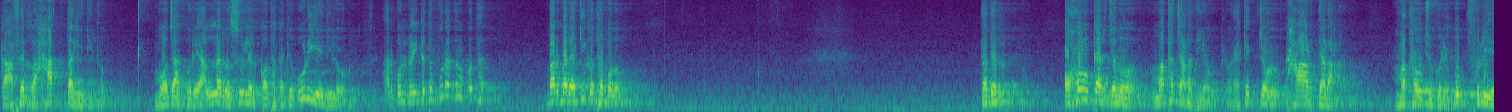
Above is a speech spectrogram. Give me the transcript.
কাফেররা হাত তালি দিল। মজা করে আল্লাহ রসুলের কথাটাকে উড়িয়ে দিল। আর বলল, এটা তো পুরাতন কথা। বারবার একই কথা বলো। তাদের অহংকার যেন মাথা চাড়া দিয়ে উঠল। এক একজন ঘাড় তেড়া, মাথা উঁচু করে বুক ফুলিয়ে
